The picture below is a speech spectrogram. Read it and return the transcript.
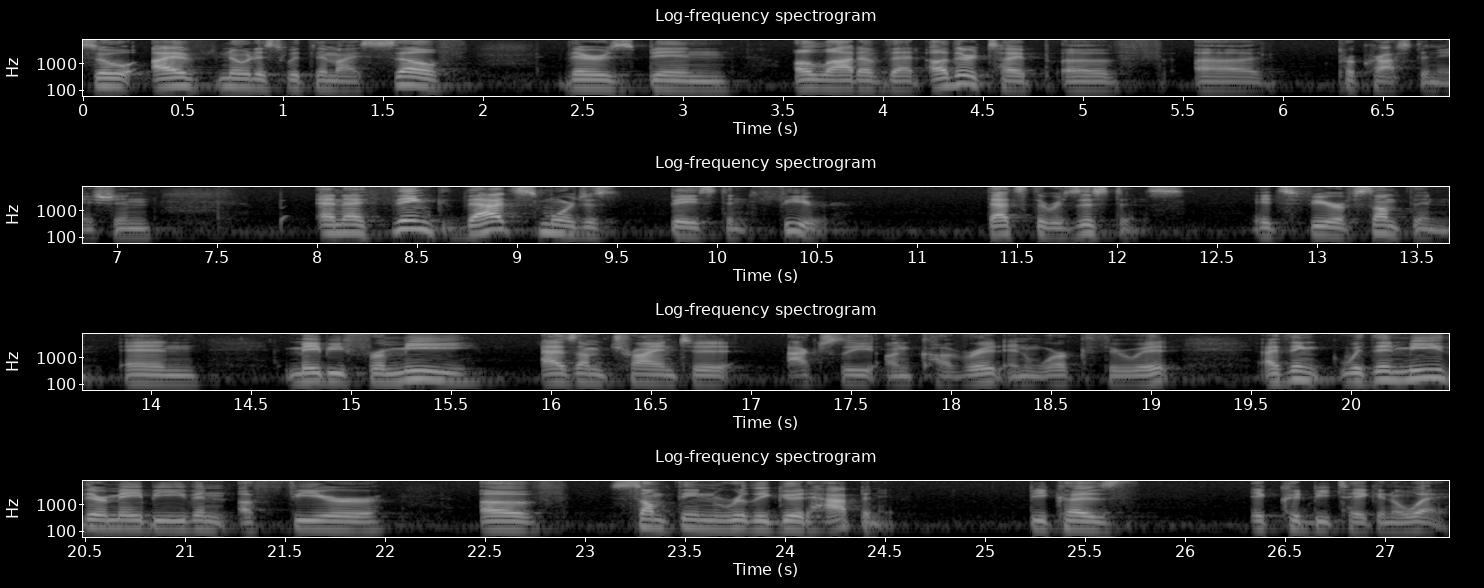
So I've noticed within myself, there's been a lot of that other type of uh, procrastination. And I think that's more just based in fear. That's the resistance. It's fear of something. And maybe for me, as I'm trying to actually uncover it and work through it, I think within me, there may be even a fear of something really good happening because it could be taken away.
